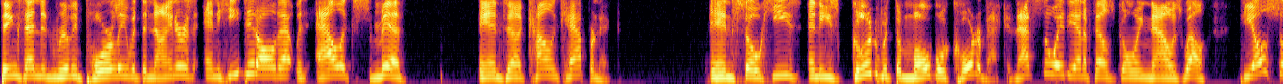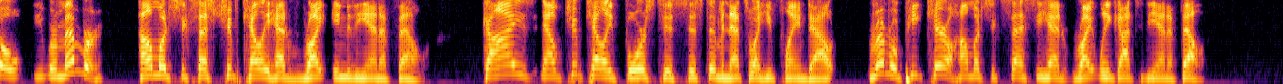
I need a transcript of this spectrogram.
Things ended really poorly with the Niners, and he did all that with Alex Smith and uh, Colin Kaepernick. And so he's and he's good with the mobile quarterback, and that's the way the NFL is going now as well. He also remember how much success Chip Kelly had right into the NFL. Guys, now Chip Kelly forced his system, and that's why he flamed out. Remember with Pete Carroll, how much success he had right when he got to the NFL.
